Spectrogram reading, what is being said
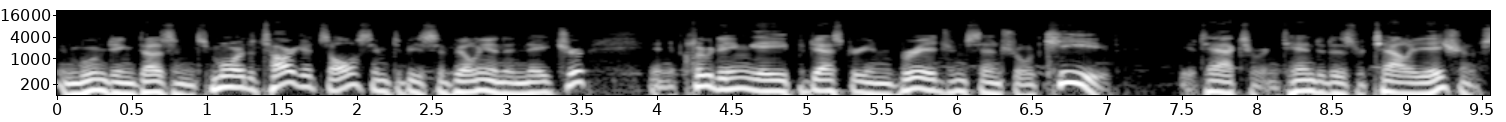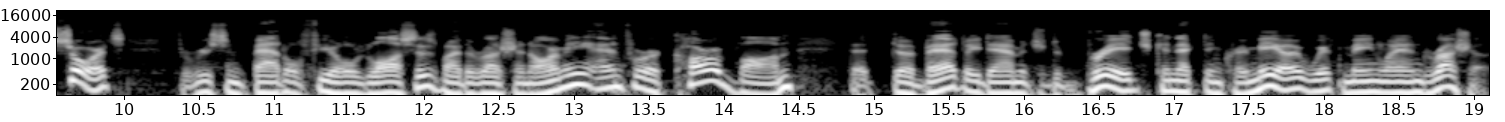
and wounding dozens more. The targets all seem to be civilian in nature, including a pedestrian bridge in central Kiev. The attacks were intended as retaliation of sorts for recent battlefield losses by the Russian army and for a car bomb that uh, badly damaged a bridge connecting Crimea with mainland Russia.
